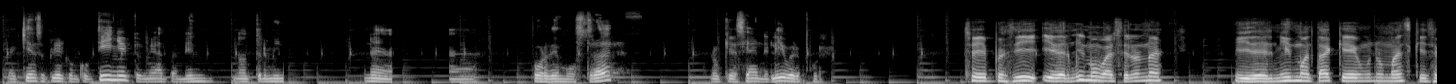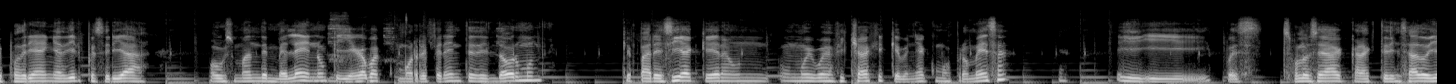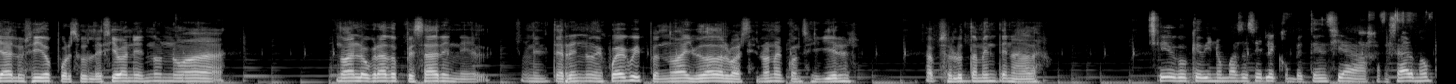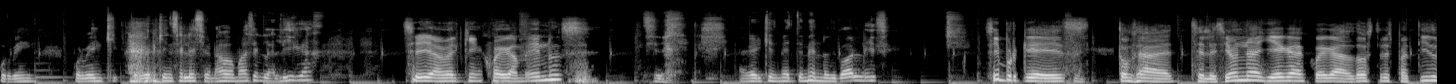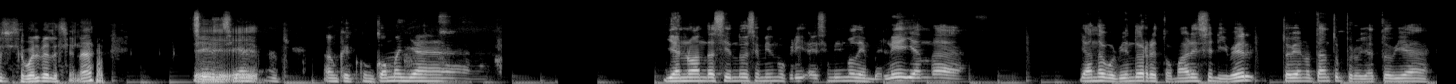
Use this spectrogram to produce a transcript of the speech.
la quieren suplir con Coutinho y pues mira, también no termina por demostrar lo que hacía en el Liverpool. Sí, pues sí, y del mismo Barcelona y del mismo ataque, uno más que se podría añadir, pues sería Ousmane Dembélé, ¿no? Que llegaba como referente del Dortmund, que parecía que era un, muy buen fichaje, que venía como promesa. Y, pues solo se ha caracterizado ya lucido por sus lesiones, ¿no? No ha, no ha logrado pesar en el, en el terreno de juego y pues no ha ayudado al Barcelona a conseguir absolutamente nada. Sí, yo creo que vino más a hacerle competencia a Hazard, ¿no? Por ver, por ver, quién se lesionaba más en la liga. Sí, a ver quién juega menos. Sí, a ver quién mete menos goles. Sí, porque es, o sea, se lesiona, llega, juega dos, tres partidos y se vuelve a lesionar. Sí, sí, eh, aunque con Coman ya ya no anda haciendo ese mismo ese mismo Dembélé, ya anda ya anda volviendo a retomar ese nivel todavía no tanto, pero ya todavía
